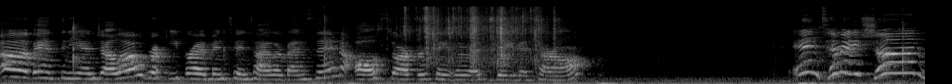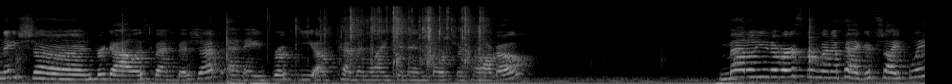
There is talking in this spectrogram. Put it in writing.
of Anthony Angello. Rookie for Edmonton, Tyler Benson. All-Star for St. Louis, David Perron. Intimidation Nation for Dallas, Ben Bishop. And a rookie of Kevin Lankinen for Chicago. Metal Universe for Winnipeg of Scheifele.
